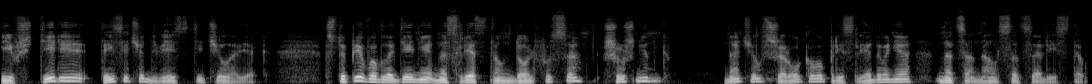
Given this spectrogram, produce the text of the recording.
и в Штире 1200 человек. Вступив во владение наследством Дольфуса, Шушнинг начал с широкого преследования национал-социалистов.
